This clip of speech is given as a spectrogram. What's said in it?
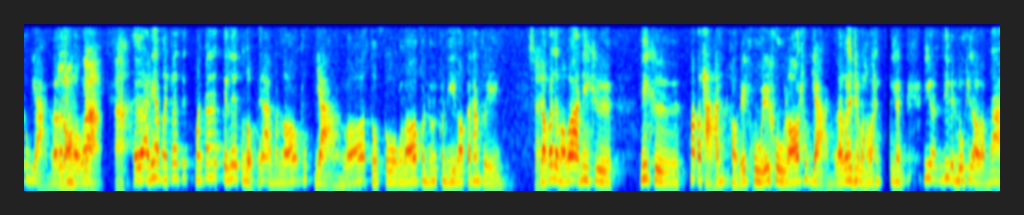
ทุกอย่างแล้วก็ล้จะอมทุองกอว่าย่างอ่าเอออันเนี้ยมันก็มันก็เป็นเรื่องตลกไม่ได้มันล้อทุกอย่างล้อตัวโกงล้อคนนู้นคนนี้ล้อกระทั่งตัวเองใช่เราก็จะมองว่านี่คือ นี่คือมาตรฐานของเดดพูเดดพูล้อทุกอย่าง เราก็เลยจะบอกว่านี่มันนี่มันนี่เป็นมุกที่เรารับได้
